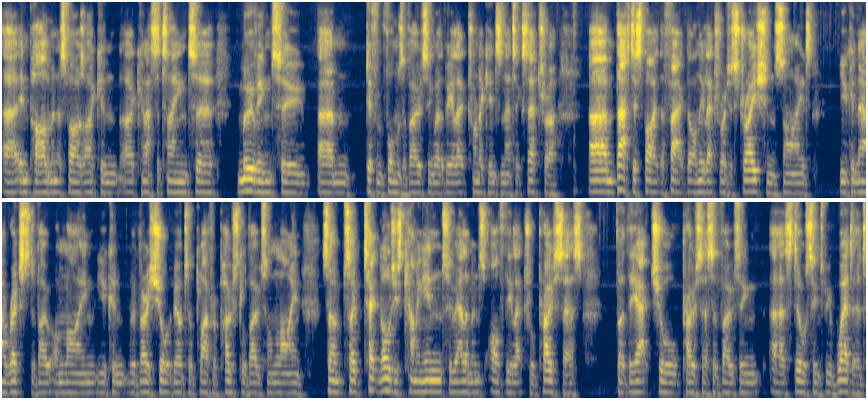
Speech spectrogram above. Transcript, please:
uh, in Parliament, as far as I can I can ascertain, to moving to um, different forms of voting, whether it be electronic, internet, etc. Um, that's despite the fact that on the electoral registration side, you can now register to vote online. You can very shortly be able to apply for a postal vote online. So, so technology is coming into elements of the electoral process, but the actual process of voting uh, still seems to be wedded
